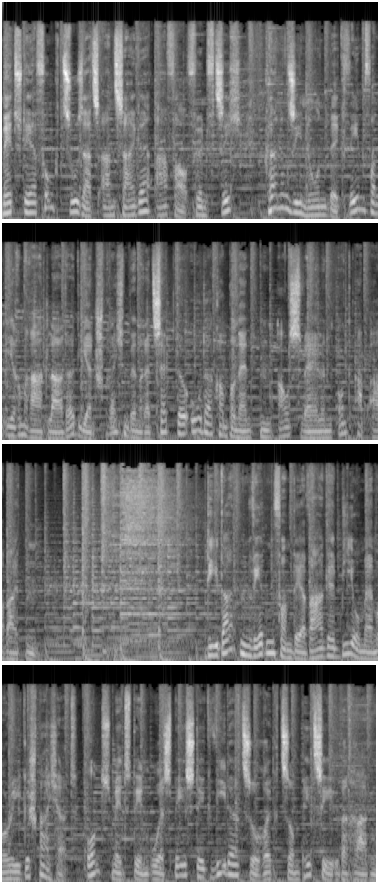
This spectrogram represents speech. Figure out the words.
Mit der Funkzusatzanzeige AV50 können Sie nun bequem von Ihrem Radlader die entsprechenden Rezepte oder Komponenten auswählen und abarbeiten. Die Daten werden von der Waage Biomemory gespeichert und mit dem USB-Stick wieder zurück zum PC übertragen.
